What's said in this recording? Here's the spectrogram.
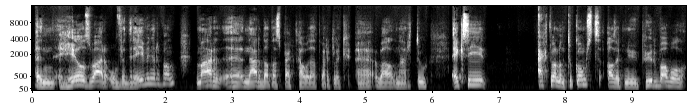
een heel zware overdrijving ervan, maar naar dat aspect gaan we daadwerkelijk wel naartoe. Ik zie echt wel een toekomst, als ik nu puur babbel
